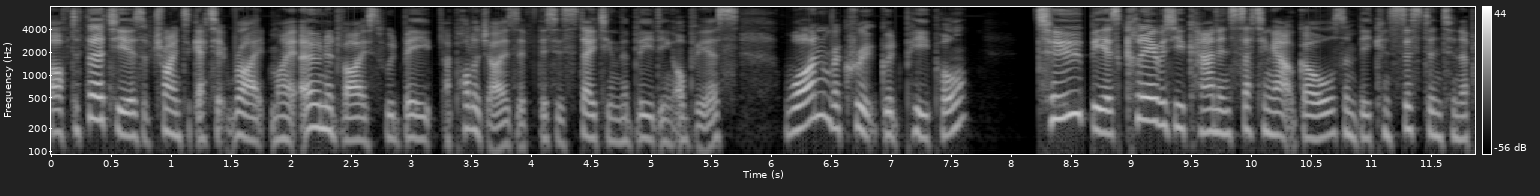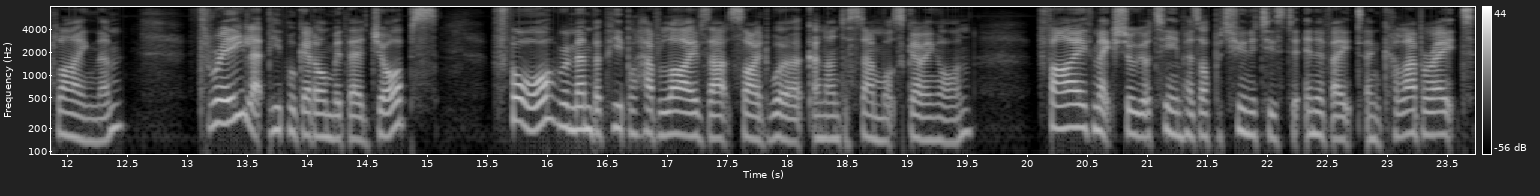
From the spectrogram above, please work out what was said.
After 30 years of trying to get it right, my own advice would be apologise if this is stating the bleeding obvious. One, recruit good people. Two, be as clear as you can in setting out goals and be consistent in applying them. Three, let people get on with their jobs. Four, remember people have lives outside work and understand what's going on. Five, make sure your team has opportunities to innovate and collaborate.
